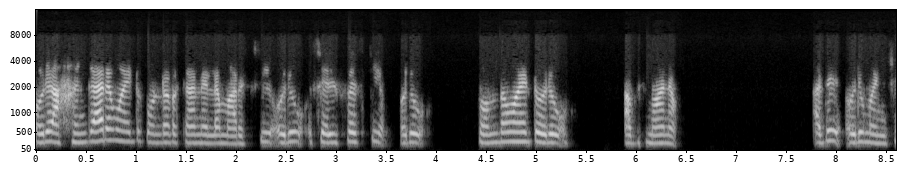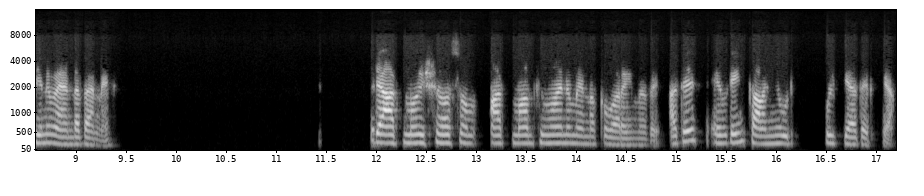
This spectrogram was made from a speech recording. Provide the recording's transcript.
ഒരു അഹങ്കാരമായിട്ട് കൊണ്ടുനടക്കാനല്ല മറിച്ച് ഒരു സെൽഫ് എസ്റ്റീം ഒരു സ്വന്തമായിട്ട് ഒരു അഭിമാനം. അത് ഒരു മനുഷ്യന് വേണ്ടതാണ്. ഒരു ആത്മവിശ്വാസം ആത്മാഭിമാനം എന്നൊക്കെ പറയുന്നത്. അത് എവിടെയും കളഞ്ഞു കുളിക്കാതിരിക്കാം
